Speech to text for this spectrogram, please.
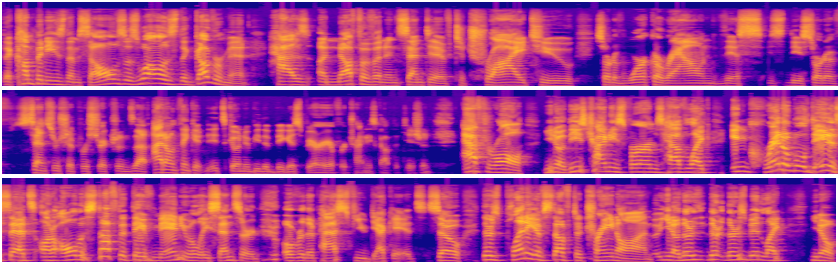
the companies themselves as well as the government has enough of an incentive to try to sort of work around this these sort of censorship restrictions that I don't think it, it's going to be the biggest barrier for Chinese competition. After all, you know, these Chinese firms have like incredible data sets on all the stuff that they've manually censored over the past few decades. So there's plenty of stuff to train on. You know, there's there, there's been like, you know,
